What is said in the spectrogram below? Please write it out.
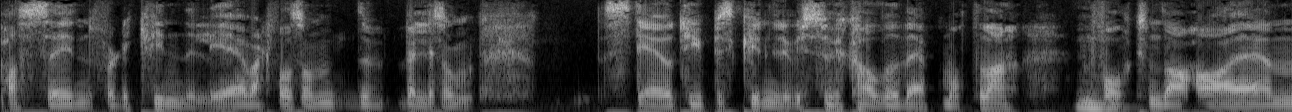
passer innenfor det kvinnelige, i hvert fall sånn, det, veldig sånn stereotypisk kvinnelig, hvis du vil kalle det det. på en måte da. Mm. Folk som da har en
